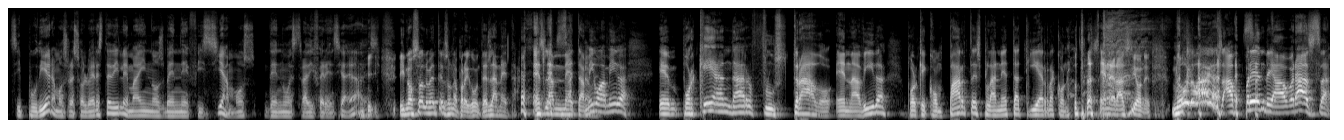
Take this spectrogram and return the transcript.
si pudiéramos resolver este dilema y nos beneficiamos de nuestra diferencia de edades? Y, y no solamente es una pregunta, es la meta. Es la meta. Amigo, amiga, eh, ¿por qué andar frustrado en la vida? Porque compartes planeta Tierra con otras generaciones. No lo hagas. Aprende, abraza,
